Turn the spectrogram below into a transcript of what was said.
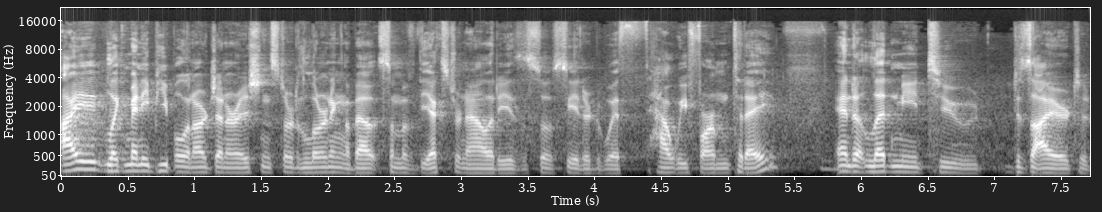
I, like many people in our generation, started learning about some of the externalities associated with how we farm today, and it led me to desire to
